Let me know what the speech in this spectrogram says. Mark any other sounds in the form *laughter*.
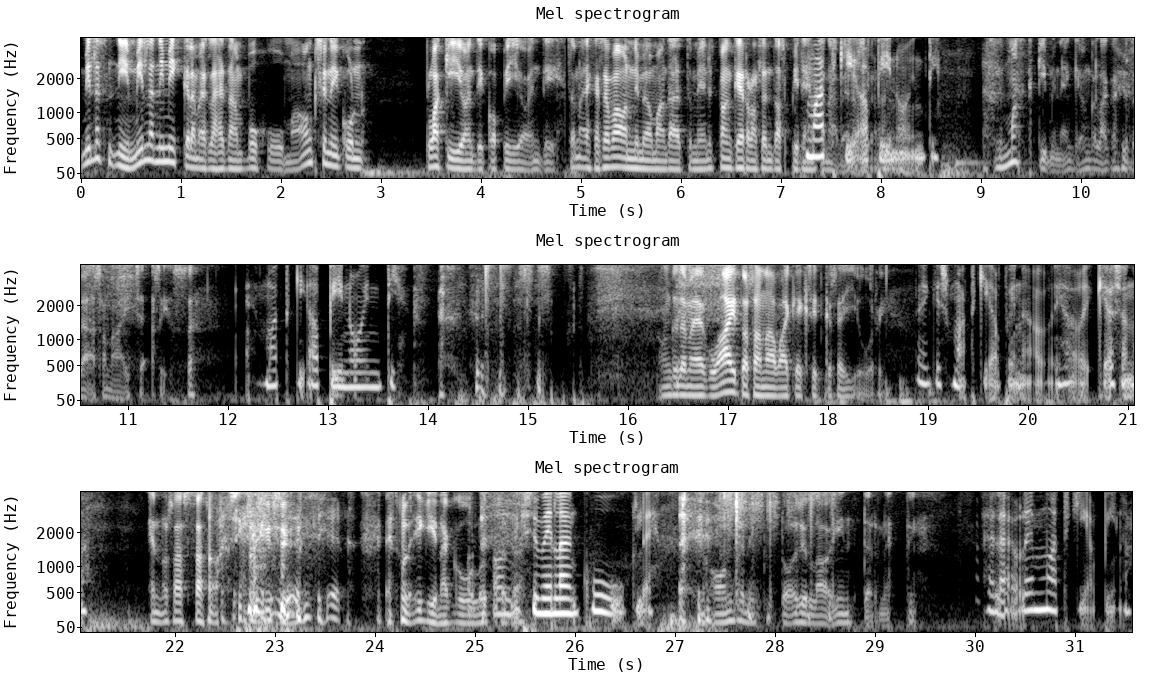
millä, niin, millä nimikkeellä me lähdetään puhumaan? Onko se niin kuin plagiointi, kopiointi? No ehkä se vaan on nimenomaan tämä, että minä nyt vaan kerron sen taas pidempänä Matkiapinointi. Niin matkiminenkin on kyllä aika hyvä sana itse asiassa. Matkiapinointi. *laughs* Onko tämä joku aito sana vai keksitkö sen juuri? Eikös matkiapina ole ihan oikea sana? En osaa sanoa, *laughs* siksi kysyn. en ole ikinä kuullut Onneksi tätä. meillä on Google. No on se nyt, toisilla on internetti. Älä ole matkiapina.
